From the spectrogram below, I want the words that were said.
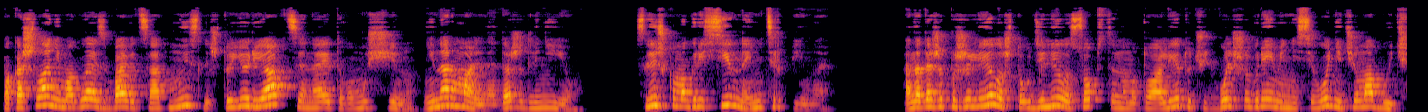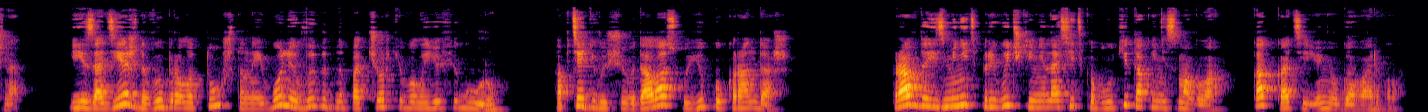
Пока шла, не могла избавиться от мысли, что ее реакция на этого мужчину ненормальная даже для нее слишком агрессивная и нетерпимая. Она даже пожалела, что уделила собственному туалету чуть больше времени сегодня, чем обычно, и из одежды выбрала ту, что наиболее выгодно подчеркивала ее фигуру, обтягивающую водолазку юбку-карандаш. Правда, изменить привычки не носить каблуки так и не смогла, как Катя ее не уговаривала.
